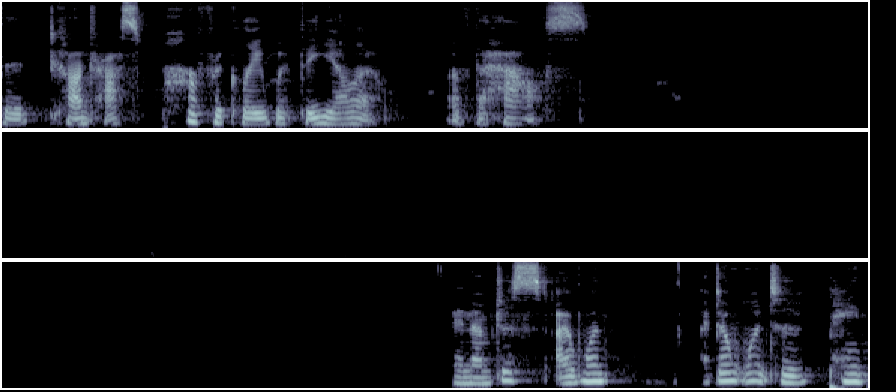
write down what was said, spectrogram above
that contrasts perfectly with the yellow of the house. And I'm just, I want, I don't want to paint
